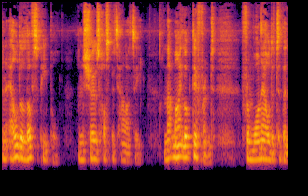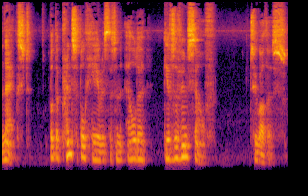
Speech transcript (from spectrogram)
An elder loves people and shows hospitality, and that might look different from one elder to the next, but the principle here is that an elder gives of himself to others.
